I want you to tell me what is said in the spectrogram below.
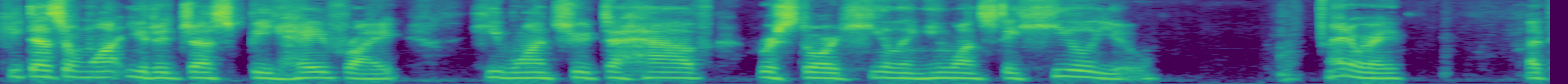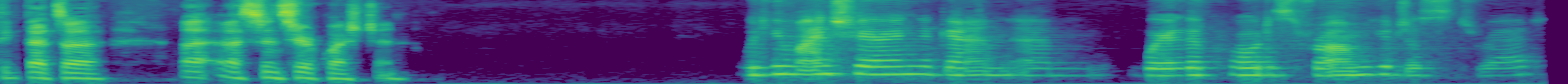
He doesn't want you to just behave right. He wants you to have restored healing. He wants to heal you. Anyway, I think that's a, a, a sincere question. Would you mind sharing again um, where the quote is from you just read?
